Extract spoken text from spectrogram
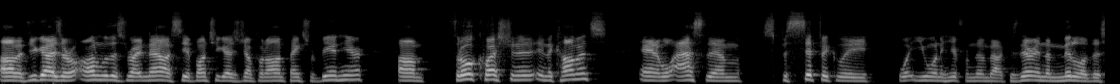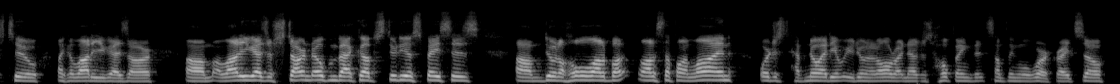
um, if you guys are on with us right now, I see a bunch of you guys jumping on. Thanks for being here. Um, throw a question in, in the comments, and we'll ask them specifically what you want to hear from them about because they're in the middle of this too, like a lot of you guys are. Um, a lot of you guys are starting to open back up studio spaces, um, doing a whole lot of a lot of stuff online, or just have no idea what you're doing at all right now, just hoping that something will work. Right. So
